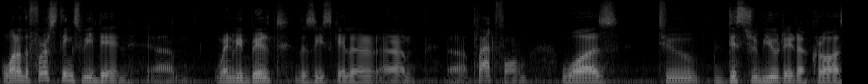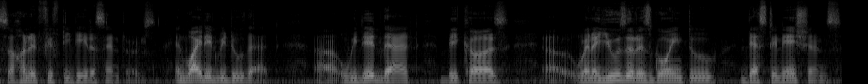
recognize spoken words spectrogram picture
One of the first things we did um, when we built the Zscaler um, uh, platform was to distribute it across 150 data centers. And why did we do that? Uh, we did that because uh, when a user is going to destinations,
